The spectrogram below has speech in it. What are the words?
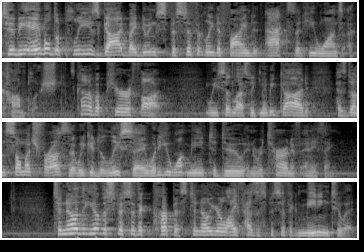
to be able to please God by doing specifically defined acts that He wants accomplished. It's kind of a pure thought. We said last week, maybe God has done so much for us that we could at least say, What do you want me to do in return, if anything? To know that you have a specific purpose, to know your life has a specific meaning to it,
